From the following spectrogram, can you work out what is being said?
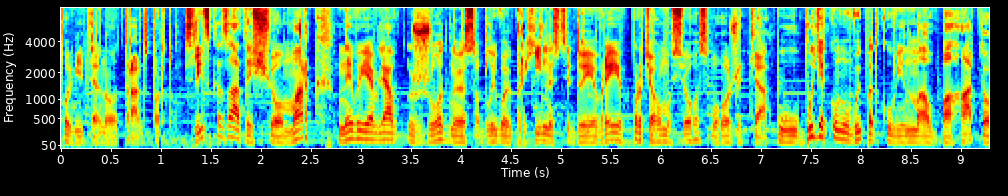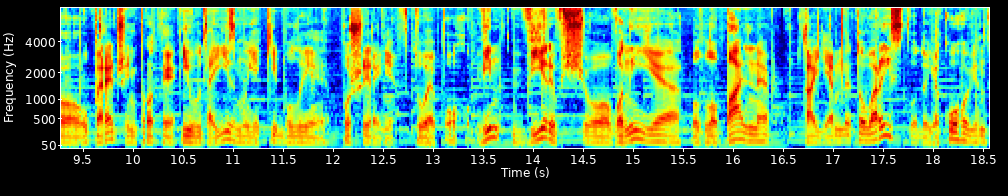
повітряного транспорту. Слід сказати, що Марк не виявляв жодної особливої прихильності до євреїв протягом усього свого життя. У будь-якому випадку він мав багато упереджень проти іудаїзму, які були поширені в ту епоху. Він вірив, що вони є глобальне. Таємне товариство, до якого він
